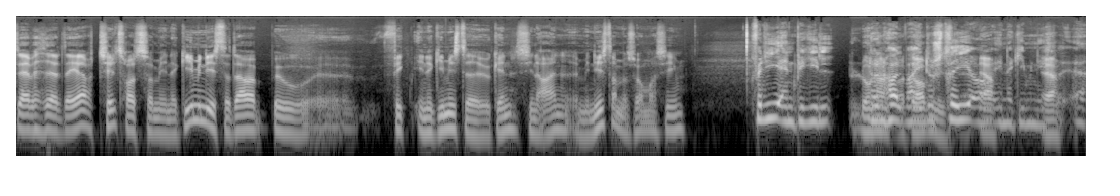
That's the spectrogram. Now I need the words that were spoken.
da, hvad hedder da jeg tiltrådte som energiminister, der blev, øh, fik Energiministeriet jo igen sin egen minister, med så må sige. Fordi Anne Birgit Lundholdt var industri- og Ja. energiminister. Ja. Ja.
